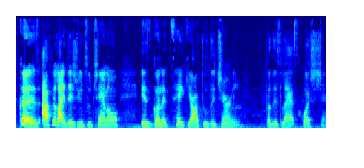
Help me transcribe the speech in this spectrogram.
Because I feel like this YouTube channel is going to take y'all through the journey for this last question.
